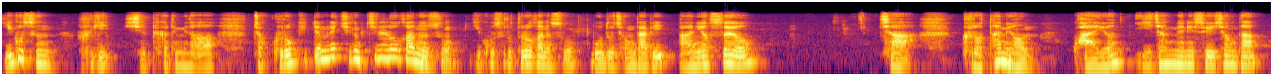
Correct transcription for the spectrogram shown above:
이곳은 흑이 실패가 됩니다. 자 그렇기 때문에 지금 찔러가는 수, 이곳으로 들어가는 수 모두 정답이 아니었어요. 자 그렇다면 과연 이 장면에서의 정답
